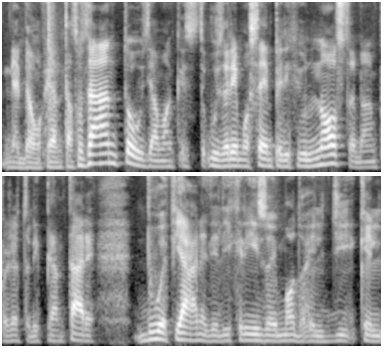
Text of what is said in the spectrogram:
ne abbiamo piantato tanto, anche, useremo sempre di più il nostro, abbiamo un progetto di piantare due piane di licriso in modo che, il, che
